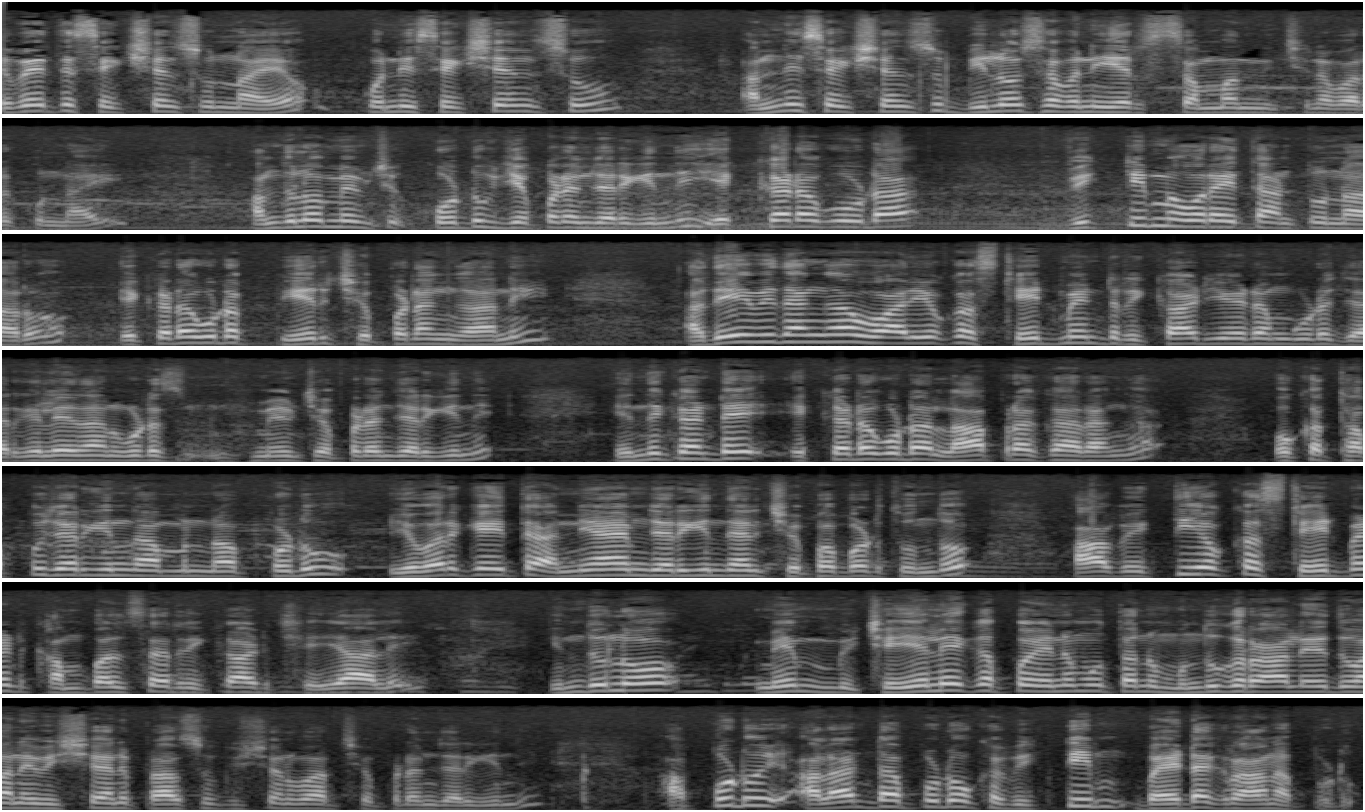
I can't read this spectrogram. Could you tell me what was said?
ఏవైతే సెక్షన్స్ ఉన్నాయో కొన్ని సెక్షన్స్ అన్ని సెక్షన్స్ బిలో సెవెన్ ఇయర్స్ సంబంధించిన వరకు ఉన్నాయి. అందులో మేము కోర్టుకు చెప్పడం జరిగింది ఎక్కడ కూడా విక్టిమ్ ఎవరైతే అంటున్నారో ఎక్కడ కూడా పేరు చెప్పడం కానీ అదేవిధంగా వారి యొక్క స్టేట్మెంట్ రికార్డ్ చేయడం కూడా జరగలేదని కూడా మేము చెప్పడం జరిగింది. ఎందుకంటే ఎక్కడ కూడా లా ప్రకారంగా ఒక తప్పు జరిగిందన్నప్పుడు ఎవరికైతే అన్యాయం జరిగిందని చెప్పబడుతుందో ఆ వ్యక్తి యొక్క స్టేట్మెంట్ కంపల్సరీ రికార్డ్ చేయాలి. ఇందులో మేము చేయలేకపోయినాము తను ముందుకు రాలేదు అనే విషయాన్ని ప్రాసిక్యూషన్ వారు చెప్పడం జరిగింది. అప్పుడు అలాంటప్పుడు ఒక వ్యక్తి బయటకు రానప్పుడు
